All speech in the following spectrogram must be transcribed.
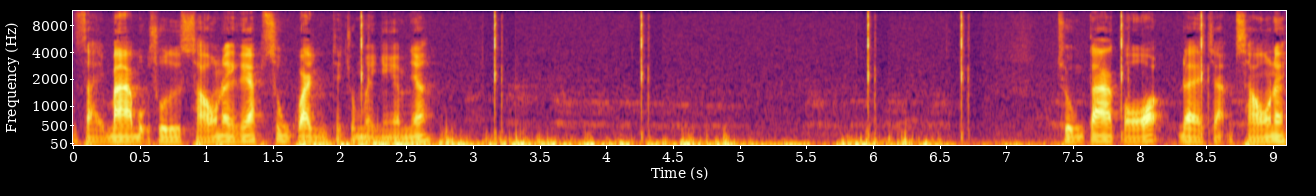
giải ba bộ số thứ sáu này ghép xung quanh cho mình anh em nhé. Chúng ta có đề chạm 6 này.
